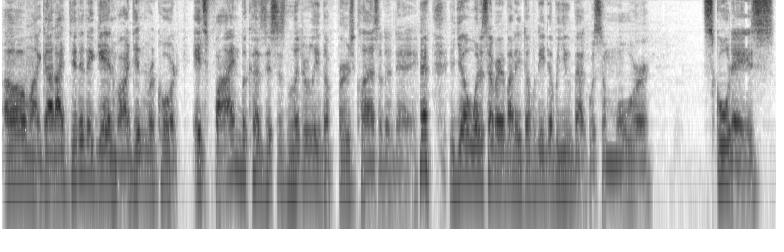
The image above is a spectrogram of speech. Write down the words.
Oh my god, I did it again, but I didn't record. It's fine because this is literally the first class of the day. Yo, what is up everybody? WDW back with some more school days.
